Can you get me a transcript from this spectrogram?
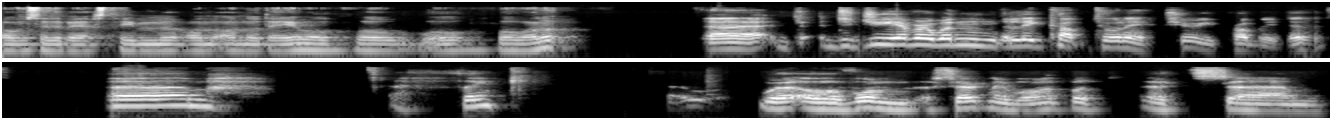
obviously the best team on, on the day will will will will win it. Uh, did you ever win the League Cup, Tony? I'm sure you probably did. Um, I think well, oh, I've won certainly won it, but it's um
